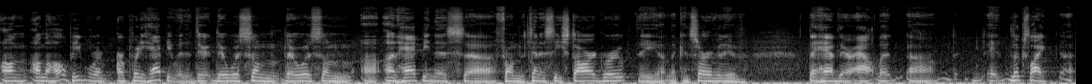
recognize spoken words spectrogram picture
on, on the whole, people are, are pretty happy with it. There, there was some there was some uh, unhappiness uh, from the Tennessee Star Group, the uh, the conservative. They have their outlet. Uh, it looks like a,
